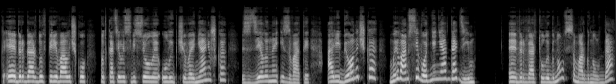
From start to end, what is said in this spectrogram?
К Эбергарду в перевалочку подкатилась веселая улыбчивая нянюшка, сделанная из ваты. «А ребеночка мы вам сегодня не отдадим». Эбергард улыбнулся, моргнул. «Да?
